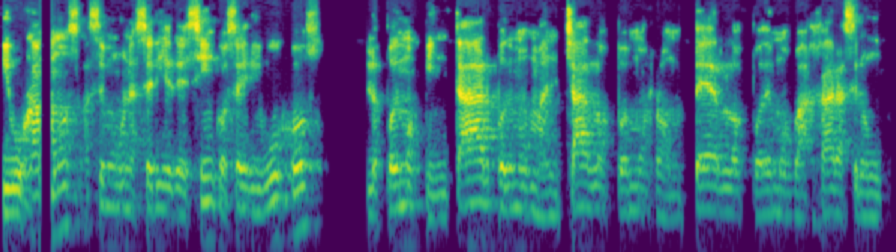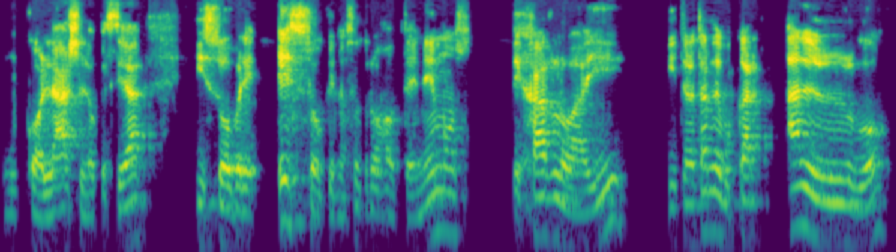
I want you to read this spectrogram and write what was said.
dibujamos, hacemos una serie de cinco o seis dibujos, los podemos pintar, podemos mancharlos, podemos romperlos, podemos bajar, hacer un, collage, lo que sea, y sobre eso que nosotros obtenemos, dejarlo ahí y tratar de buscar algo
